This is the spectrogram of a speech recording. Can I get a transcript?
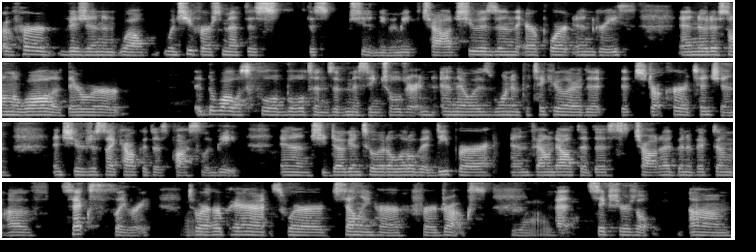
of her vision, and well, when she first met this this, she didn't even meet the child. She was in the airport in Greece and noticed on the wall that there were the wall was full of bulletins of missing children and there was one in particular that that struck her attention and she was just like how could this possibly be and she dug into it a little bit deeper and found out that this child had been a victim of sex slavery wow. to where her parents were selling her for drugs wow. at six years old um,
